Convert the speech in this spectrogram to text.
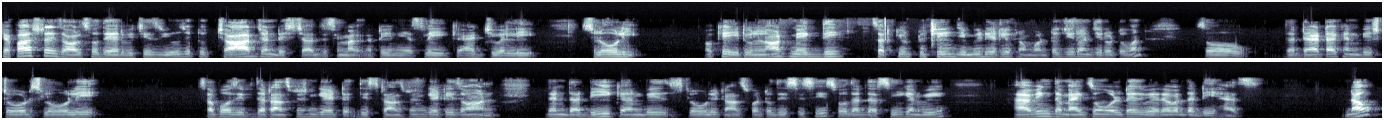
capacitor is also there which is used to charge and discharge simultaneously gradually slowly. Okay it will not make the circuit to change immediately from 1 to 0 and 0 to 1 so the data can be stored slowly. Suppose if the transmission gate this transmission gate is on then the D can be slowly transferred to the CC so that the C can be having the maximum voltage wherever the D has. Now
